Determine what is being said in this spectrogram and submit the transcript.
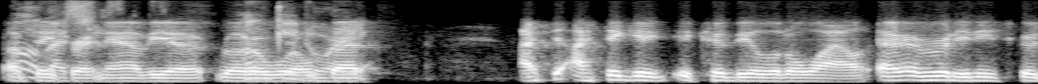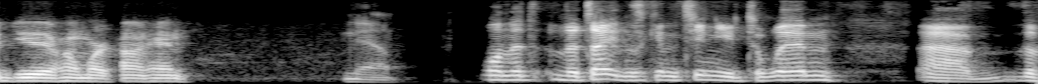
oh, updates oh, right now via Roto World, but I th- I think it, it could be a little while. Everybody needs to go do their homework on him. Yeah. Well, the the Titans continued to win. Uh, the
